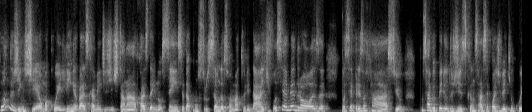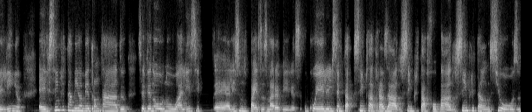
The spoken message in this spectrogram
Quando a gente é uma coelhinha, basicamente a gente está na fase da inocência, da construção da sua maturidade, você é medrosa, você é presa fácil, não sabe o período de descansar, você pode ver que o coelhinho, é, ele sempre está meio amedrontado, você vê no, no Alice é, Alice no País das Maravilhas, o coelho ele sempre está sempre tá atrasado, sempre está afobado, sempre está ansioso.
